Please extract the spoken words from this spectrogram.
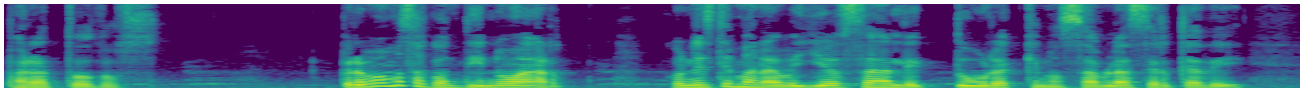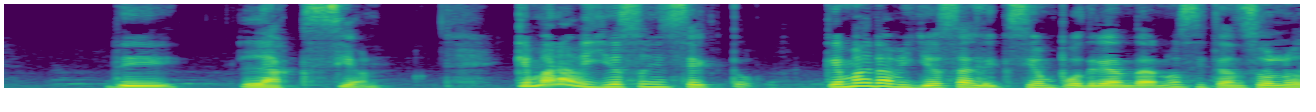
para todos. Pero vamos a continuar con esta maravillosa lectura que nos habla acerca de, de la acción. Qué maravilloso insecto. Qué maravillosa lección podrían darnos si tan solo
